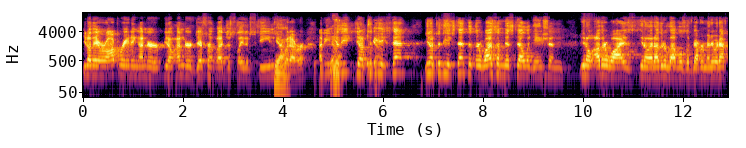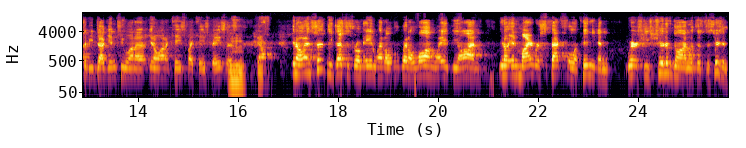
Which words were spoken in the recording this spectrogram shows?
you know, they are operating under you know under different legislative schemes Yeah. or whatever. I mean, Yeah. to the you know to the extent you know to the extent that there was a misdelegation you know, otherwise, you know, at other levels of government, it would have to be dug into on a, you know, on a case by case basis. Mhm. You know, and certainly Justice Romaine went a, went a long way beyond, you know, in my respectful opinion, where she should have gone with this decision.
